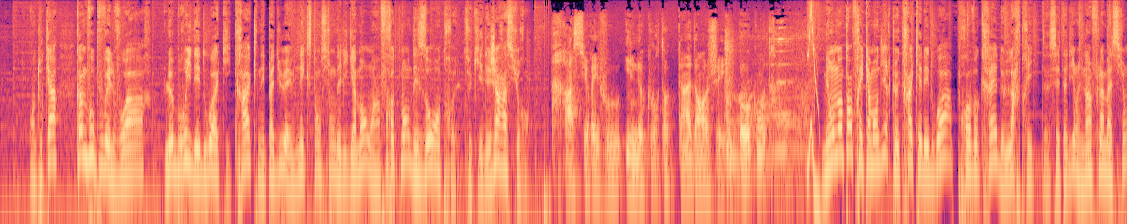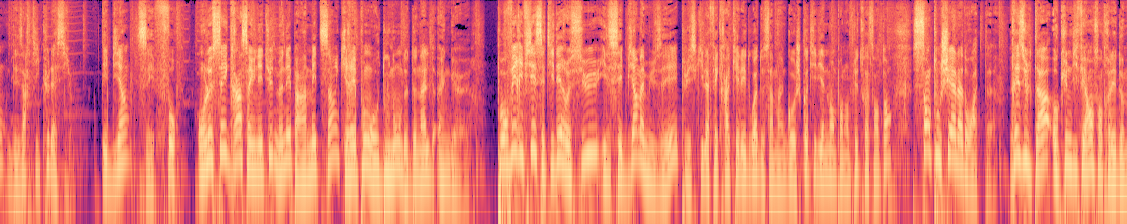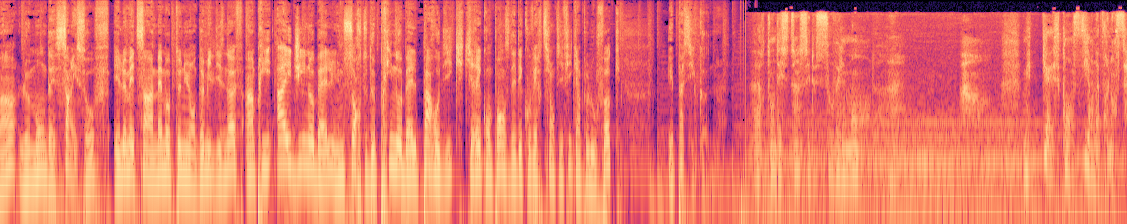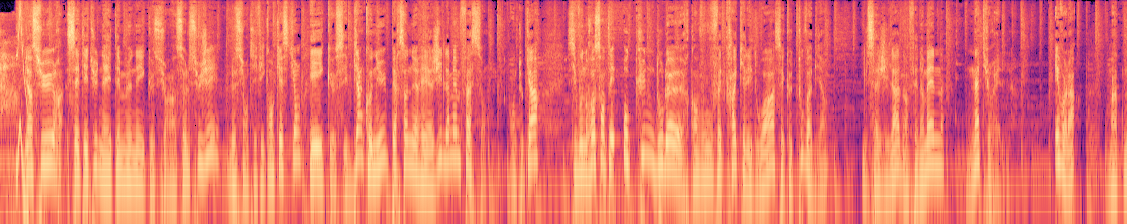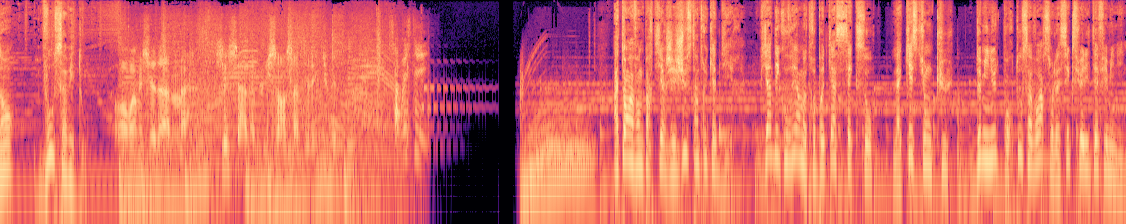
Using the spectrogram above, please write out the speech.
En tout cas, comme vous pouvez le voir, le bruit des doigts qui craquent n'est pas dû à une extension des ligaments ou à un frottement des os entre eux, ce qui est déjà rassurant. Rassurez-vous, il ne court aucun danger. Au contraire. Mais on entend fréquemment dire que craquer des doigts provoquerait de l'arthrite, c'est-à-dire une inflammation des articulations. Eh bien, c'est faux. On le sait grâce à une étude menée par un médecin qui répond au doux nom de Donald Unger. Pour vérifier cette idée reçue, il s'est bien amusé, puisqu'il a fait craquer les doigts de sa main gauche quotidiennement pendant plus de 60 ans, sans toucher à la droite. Résultat, aucune différence entre les deux mains, le monde est sain et sauf, et le médecin a même obtenu en 2019 un prix IG Nobel, une sorte de prix Nobel parodique qui récompense des découvertes scientifiques un peu loufoques, et pas si connes. Alors ton destin, c'est de sauver le monde, hein? Mais qu'est-ce qu'on se dit en apprenant ça? Bien sûr, cette étude n'a été menée que sur un seul sujet, le scientifique en question, et que c'est bien connu, personne ne réagit de la même façon. En tout cas, si vous ne ressentez aucune douleur quand vous vous faites craquer les doigts, c'est que tout va bien. Il s'agit là d'un phénomène naturel. Et voilà, maintenant, vous savez tout. Au revoir, messieurs, dames. C'est ça la puissance intellectuelle. Sapristi Attends, avant de partir, j'ai juste un truc à te dire. Viens découvrir notre podcast Sexo, la question Q. Deux minutes pour tout savoir sur la sexualité féminine.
